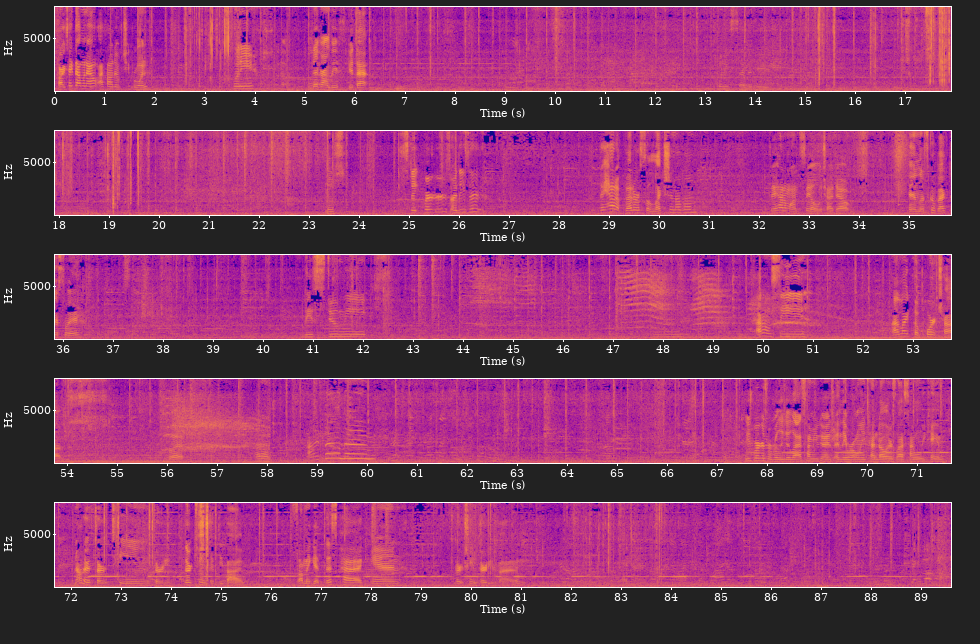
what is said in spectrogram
All right, take that one out. I found a cheaper one. 20. That ground beef. Get that. Twenty seventy. Those steak burgers. Are these it? They had a better selection of them. They had them on sale, which I doubt. And let's go back this way. Beef stew meat. I don't see, I like the pork chops, but I don't, I found them. These burgers were really good last time, you guys, and they were only $10 last time when we came. Now they're $13.30, $13.55. So I'm gonna get this pack and $13.35. Hooray!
